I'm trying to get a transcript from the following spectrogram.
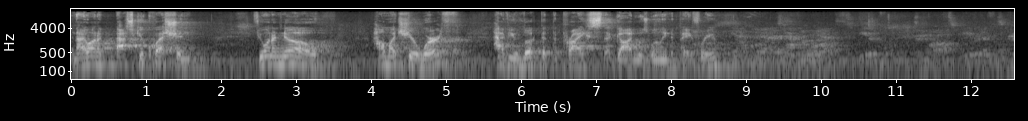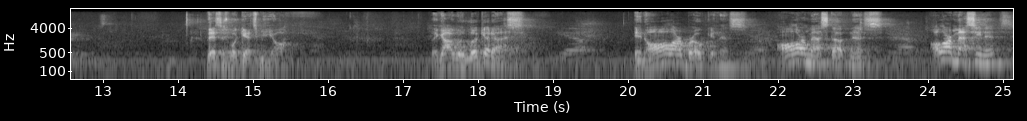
And I want to ask you a question. If you want to know how much you're worth, have you looked at the price that God was willing to pay for you? This is what gets me, y'all. That God would look at us in all our brokenness, all our messed upness, all our messiness,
